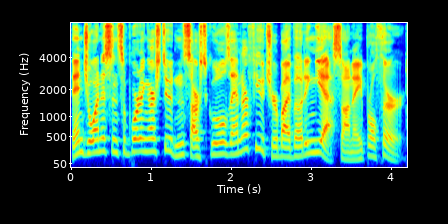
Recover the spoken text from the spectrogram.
Then join us in supporting our students, our schools, and our future by voting yes on April 3rd.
